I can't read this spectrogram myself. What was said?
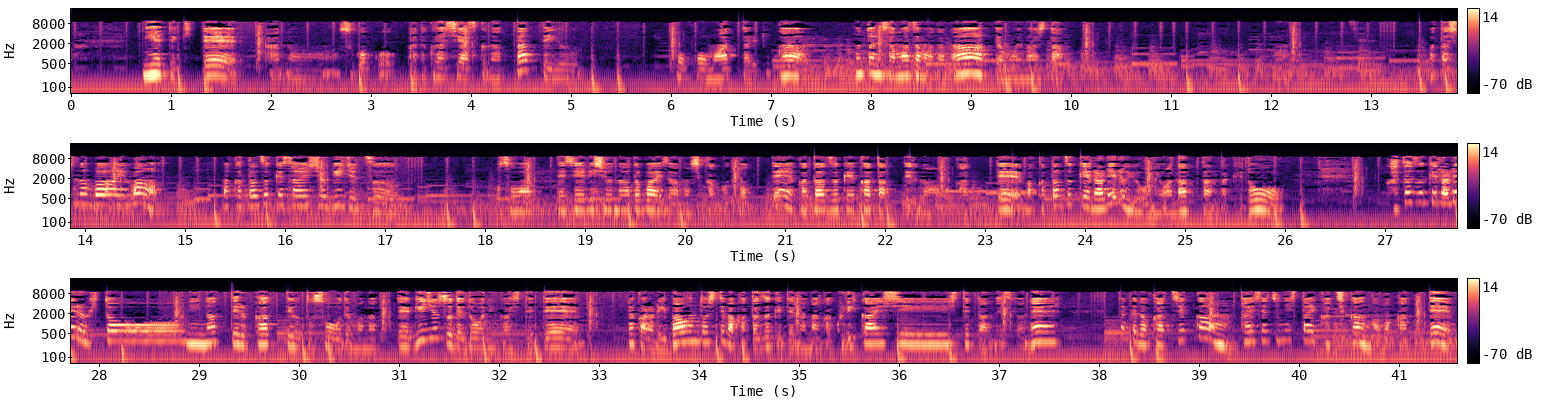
見えてきて、あの、すごくあの暮らしやすくなったっていう方法もあったりとか、本当に様々だなーって思いました。うん。私の場合は、まあ、片付け最初技術教わって整理収納アドバイザーの資格取って片付け方っていうのを分かって、まあ、片付けられるようにはなったんだけど、片付けられる人になってるかっていうとそうでもなくて、技術でどうにかしてて、だからリバウンドしては片付けてのなんか繰り返ししてたんですよね。だけど価値観、大切にしたい価値観が分かって、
